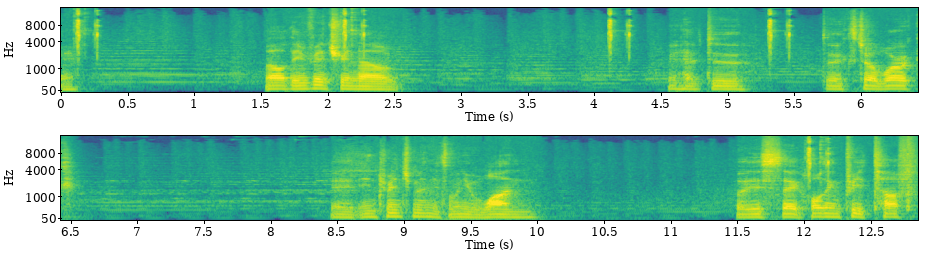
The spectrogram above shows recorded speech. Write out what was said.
Okay. Well, the infantry now we have to do extra work. Okay, entrenchment is only one, but it's like holding pretty tough.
